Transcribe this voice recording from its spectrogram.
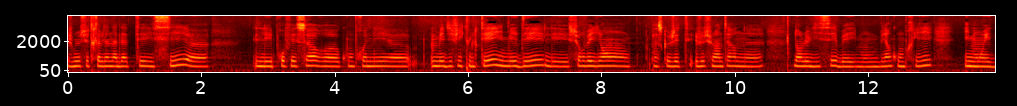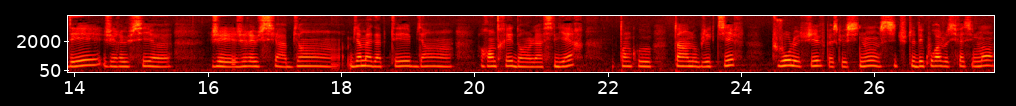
Je me suis très bien adaptée ici. Euh, les professeurs euh, comprenaient euh, mes difficultés, ils m'aidaient. Les surveillants, parce que je suis interne dans le lycée, ben, ils m'ont bien compris, ils m'ont aidé. J'ai réussi j'ai réussi à bien, m'adapter, bien rentrer dans la filière. Tant que tu as un objectif, toujours le suivre parce que sinon, si tu te décourages aussi facilement,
